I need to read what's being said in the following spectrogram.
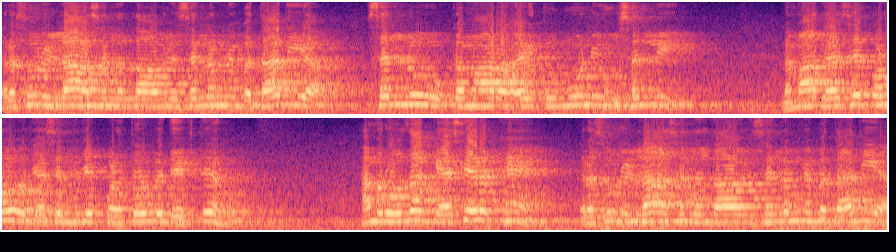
अलैहि वसल्लम ने बता दिया, सल्लु कमार आई तुमूनी उसली नमाज़ ऐसे पढ़ो जैसे मुझे पढ़ते हुए देखते हो। हम रोज़ा कैसे रखें? रसूलुल्लाह सल्लल्लाहु ने बता दिया,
